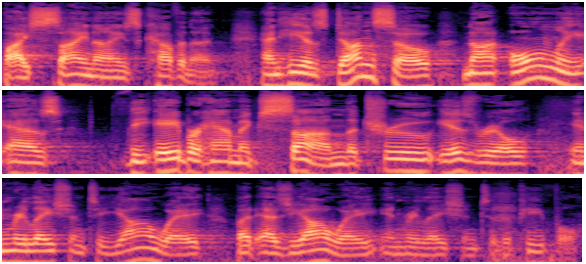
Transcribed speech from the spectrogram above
by Sinai's covenant. And he has done so not only as the Abrahamic son, the true Israel in relation to Yahweh, but as Yahweh in relation to the people.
